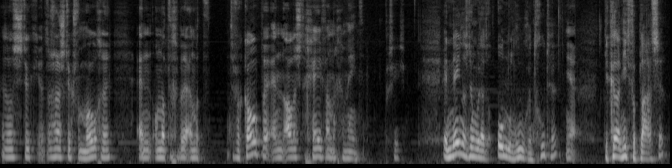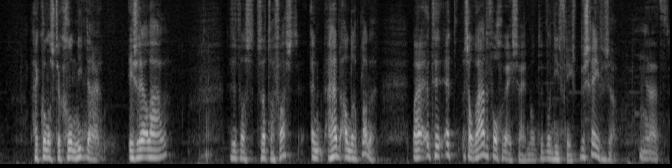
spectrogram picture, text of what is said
Het was een stuk, het was een stuk vermogen en om dat, te om dat te verkopen en alles te geven aan de gemeente. Precies. In het Nederlands noemen we dat onroerend goed. Hè? Ja, Je kan het niet verplaatsen. Hij kon een stuk grond niet naar Israël halen. Dus het, was, het zat daar vast. En hij had andere plannen. Maar het, het zal waardevol geweest zijn, want het wordt niet voor niks beschreven zo. inderdaad.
